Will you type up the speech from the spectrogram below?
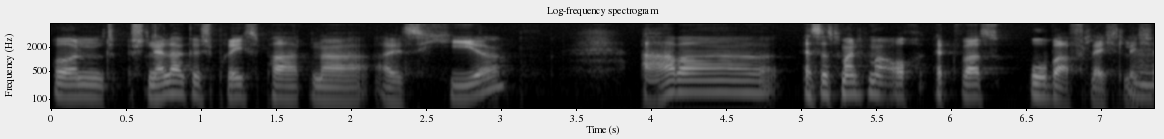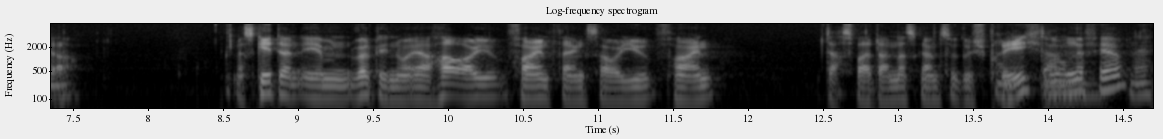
und schneller Gesprächspartner als hier. Aber es ist manchmal auch etwas oberflächlicher. Mhm. Es geht dann eben wirklich nur, ja, how are you? Fine, thanks, how are you? Fine das war dann das ganze Gespräch dann, ungefähr. Ne?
